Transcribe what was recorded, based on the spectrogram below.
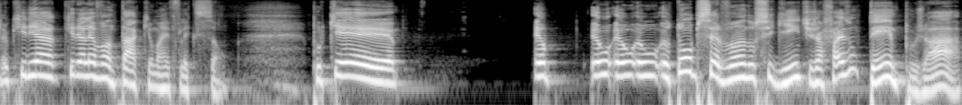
Eu queria, queria levantar aqui uma reflexão. Porque eu, eu, eu, eu, eu observando o seguinte, já faz um tempo já,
